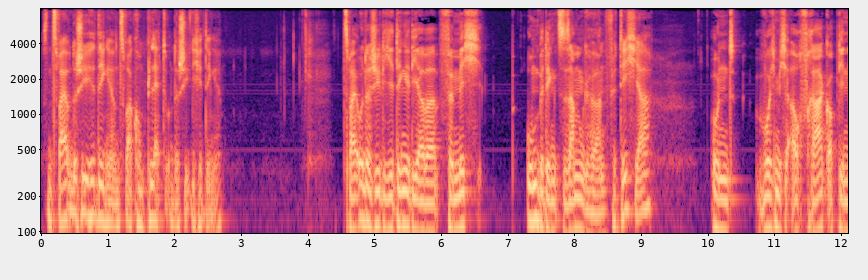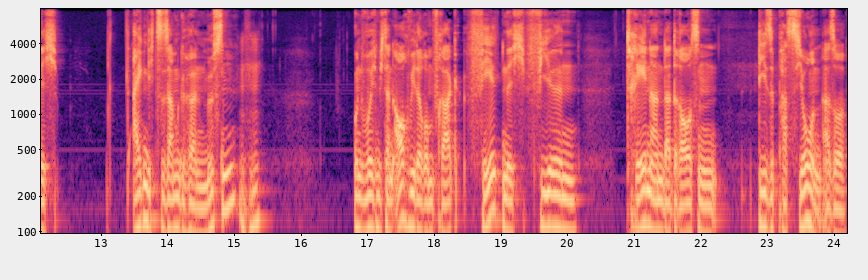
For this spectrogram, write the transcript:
Das sind zwei unterschiedliche Dinge und zwar komplett unterschiedliche Dinge. Zwei unterschiedliche Dinge, die aber für mich unbedingt zusammengehören. Für dich ja, Und wo ich mich auch frage, ob die nicht eigentlich zusammengehören müssen. Und wo ich mich dann auch wiederum frage, fehlt nicht vielen Trainern da draußen diese Passion? Also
